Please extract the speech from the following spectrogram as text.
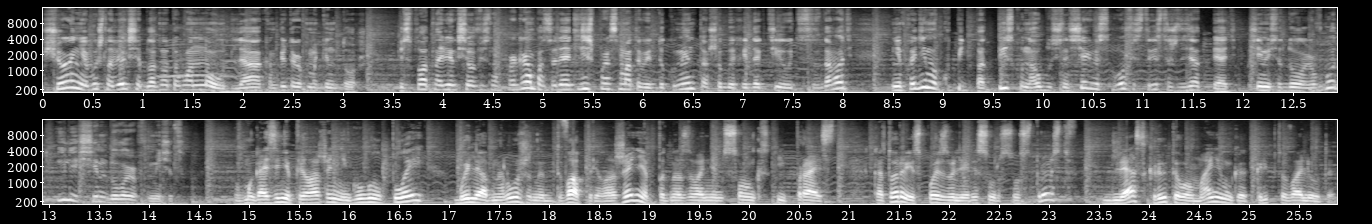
Еще ранее вышла версия блокнота OneNote для компьютеров Macintosh. Бесплатная версия офисных программ позволяет лишь просматривать документы, а чтобы их редактировать и создавать, необходимо купить подписку на облачный сервис Office 365, 70 долларов в год или 7 долларов в месяц. В магазине приложений Google Play были обнаружены два приложения под названием Songs и Priced, которые использовали ресурсы устройств для скрытого майнинга криптовалюты.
